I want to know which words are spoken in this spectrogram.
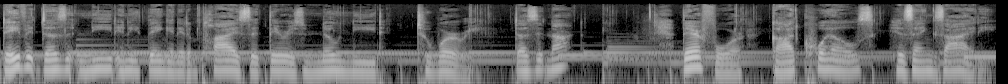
David doesn't need anything, and it implies that there is no need to worry, does it not? Therefore, God quells his anxiety.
